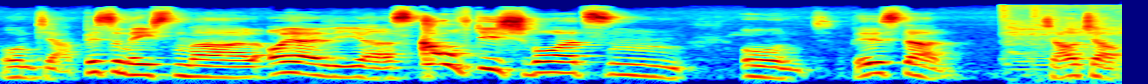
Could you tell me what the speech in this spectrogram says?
Und ja, bis zum nächsten Mal, euer Elias, auf die Schwarzen und bis dann. Ciao, ciao.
